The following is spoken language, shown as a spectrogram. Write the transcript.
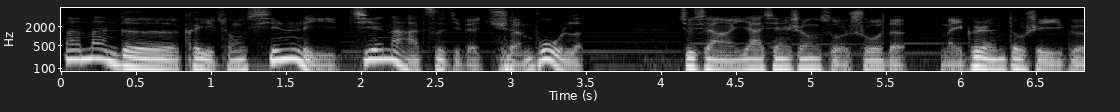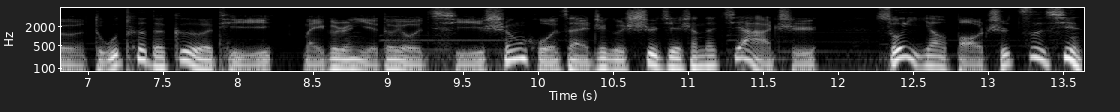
慢慢的，可以从心里接纳自己的全部了。就像鸭先生所说的，每个人都是一个独特的个体，每个人也都有其生活在这个世界上的价值。所以要保持自信，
